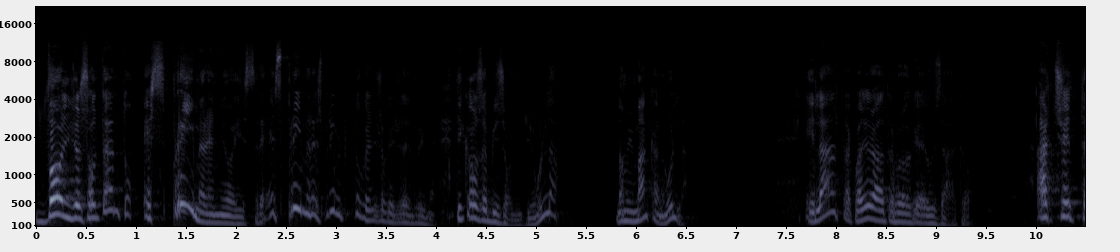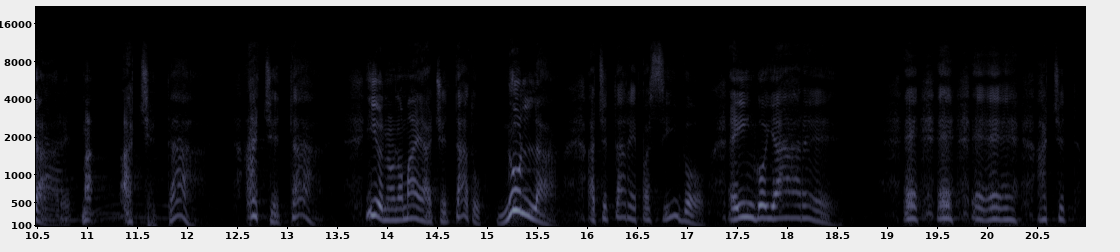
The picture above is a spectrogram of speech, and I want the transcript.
Voglio soltanto esprimere il mio essere, esprimere, esprimere tutto quello che c'è dentro di me. Di cosa ho bisogno? Di nulla. Non mi manca nulla. E l'altra, qual era l'altra parola che hai usato? Accettare. Ma accettare, accettare. Io non ho mai accettato nulla. Accettare è passivo, è ingoiare, è, è, è, è accettare.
